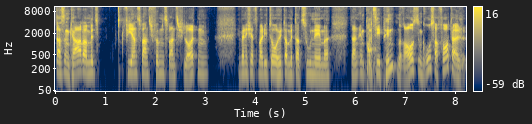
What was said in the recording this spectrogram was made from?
dass ein Kader mit 24, 25 Leuten, wenn ich jetzt mal die Torhüter mit dazu nehme, dann im Prinzip hinten raus ein großer Vorteil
